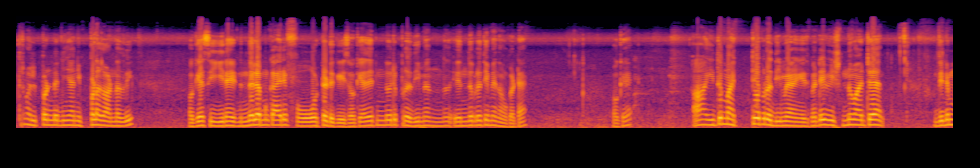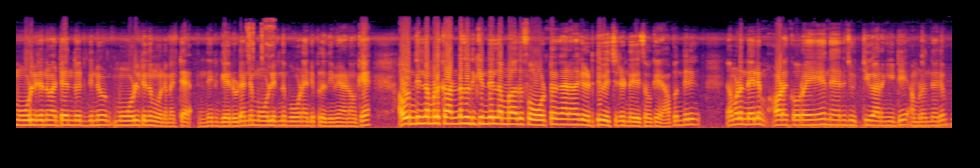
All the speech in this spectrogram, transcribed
ഇത്ര വലിപ്പമുണ്ടെങ്കിൽ ഞാൻ ഇപ്പോഴാണ് കാണുന്നത്. ഓക്കെ സീനായിട്ട് എന്തായാലും നമുക്ക് ആ ഒരു ഫോട്ടോ എടുക്കുക ഓക്കെ അതിന്റെ ഒരു പ്രതിമ എന്ത് എന്ത് പ്രതിമ നോക്കട്ടെ. ഓക്കെ ആ ഇത് മറ്റേ പ്രതിമയാണ്. മറ്റേ വിഷ്ണു മറ്റേ ഇതിന്റെ മുകളിലിരുന്ന് മറ്റേ എന്തോ ഇതിന്റെ മുകളിലിരുന്ന് പോകുന്നത് മറ്റേ എന്തെങ്കിലും ഗരുഡന്റെ മുകളിലിരുന്ന് പോകുന്ന അതിന്റെ പ്രതിമയാണ് ഓക്കെ അപ്പോൾ എന്തെങ്കിലും നമ്മൾ കണ്ടതിരിക്കുന്നതിൽ നമ്മൾ നമ്മളത് ഫോട്ടോ കാര്യങ്ങളൊക്കെ എടുത്ത് വെച്ചിട്ടുണ്ട് ചേച്ചി ഓക്കെ അപ്പോൾ എന്തെങ്കിലും നമ്മളെന്തായാലും അവിടെ കുറേ നേരം ചുറ്റി കറങ്ങിയിട്ട് നമ്മളെന്തായാലും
